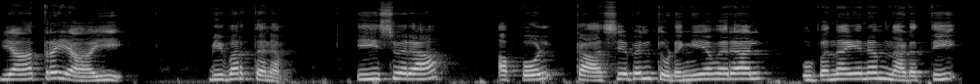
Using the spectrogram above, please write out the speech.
യാത്രയായി. വിവർത്തനം. ഈശ്വര അപ്പോൾ കാശ്യപൻ തുടങ്ങിയവരാൽ ഉപനയനം നടത്തി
